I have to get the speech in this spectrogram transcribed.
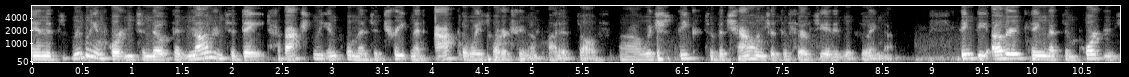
And it's really important to note that none to date have actually implemented treatment at the wastewater treatment plant itself, uh, which speaks to the challenges associated with doing that. I think the other thing that's important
